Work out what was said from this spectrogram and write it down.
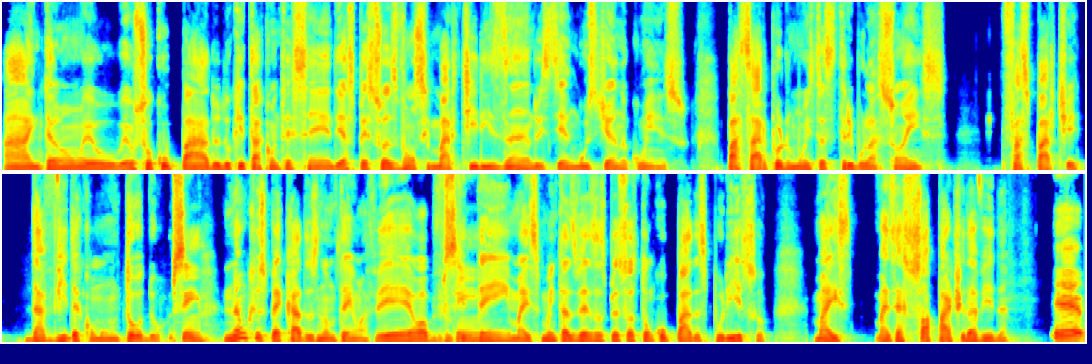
ah, então eu, eu sou culpado do que está acontecendo e as pessoas vão se martirizando e se angustiando com isso. Passar por muitas tribulações faz parte da vida como um todo. Sim. Não que os pecados não tenham a ver, é óbvio Sim. que tem, mas muitas vezes as pessoas estão culpadas por isso, mas, mas é só parte da vida. É,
